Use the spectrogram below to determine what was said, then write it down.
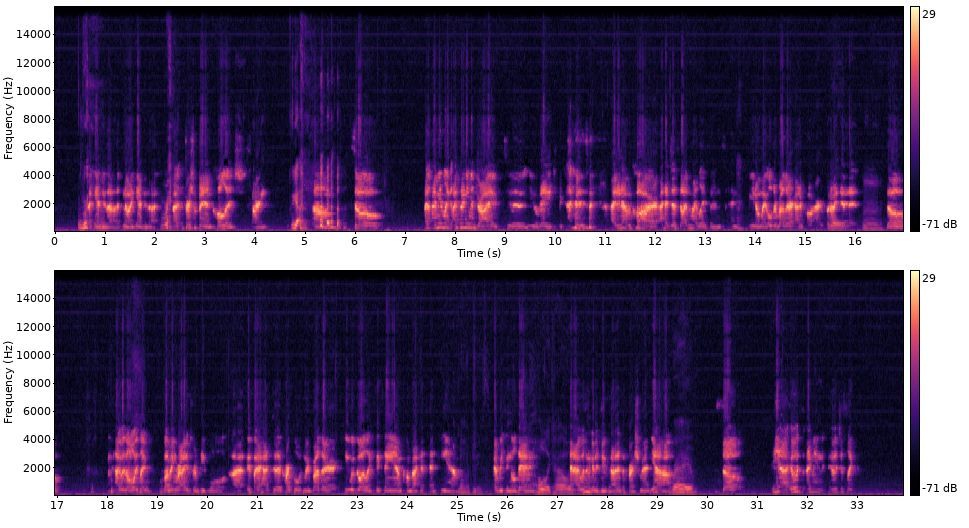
I can't do that. No, I can't do that. Right. Uh, freshman in college, sorry. Yeah. Um, so, I, I mean, like, I couldn't even drive to U of H because I didn't have a car. I had just gotten my license, and you know, my older brother had a car, but I didn't. Mm. So, I was always like bumming rides from people. Uh, if I had to carpool with my brother, he would go at like 6 a.m., come back at 10 p.m. oh, every single day, Holy cow. and I wasn't gonna do that as a freshman. Yeah. Right. So, yeah, it was. I mean, it was just like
